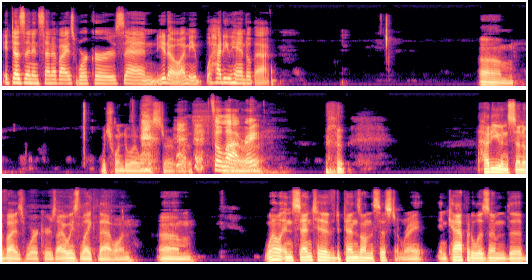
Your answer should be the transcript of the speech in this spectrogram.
it doesn't incentivize workers and you know i mean how do you handle that Um, which one do I want to start with? It's a lot, right? Uh, How do you incentivize workers? I always like that one. Um, well, incentive depends on the system, right? In capitalism, the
